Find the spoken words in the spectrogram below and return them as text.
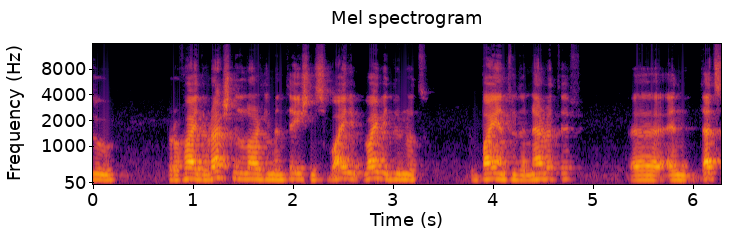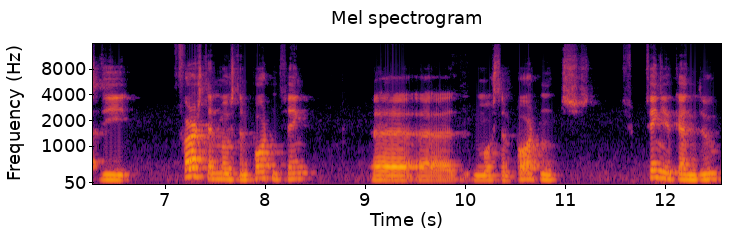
to provide rational argumentations why why we do not buy into the narrative. Uh, and that's the first and most important thing most important thing you can do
